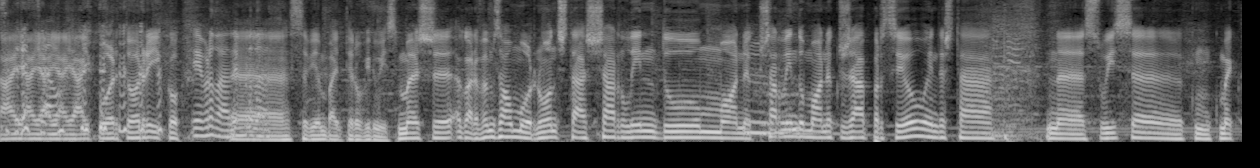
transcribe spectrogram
ai, ai, ai, ai, Puerto Rico. É verdade, é verdade. Uh, sabiam bem ter ouvido isso. Mas uh, agora vamos ao humor, onde está Charlene do Mónaco. Hum. Charlene do Mónaco já apareceu, ainda está na Suíça, como, como é que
